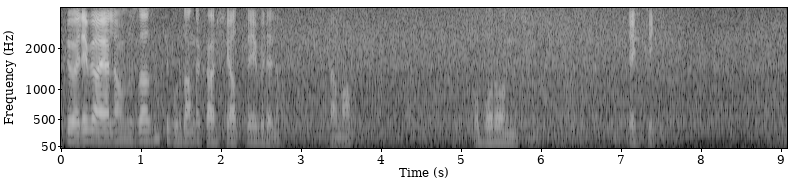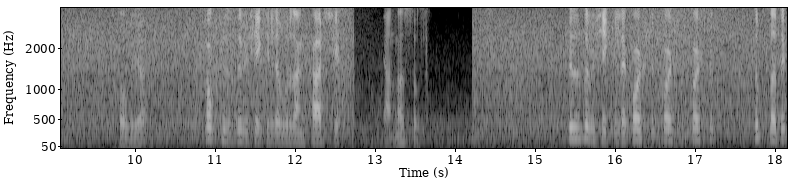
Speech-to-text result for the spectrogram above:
Kütüğü öyle bir ayarlamamız lazım ki buradan da karşıya atlayabilelim. Tamam. O boru onun için. Çektik. Oluyor. Çok hızlı bir şekilde buradan karşı... Ya nasıl? Hızlı bir şekilde koştuk koştuk koştuk. Zıpladık.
